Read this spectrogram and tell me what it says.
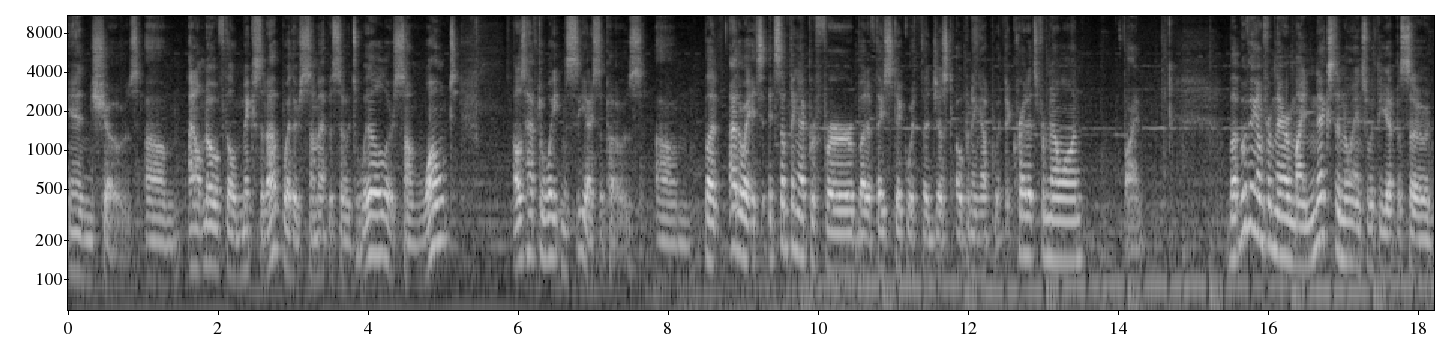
in shows. Um, I don't know if they'll mix it up, whether some episodes will or some won't. I'll just have to wait and see, I suppose. Um, but either way, it's, it's something I prefer, but if they stick with the just opening up with the credits from now on, fine. But moving on from there, my next annoyance with the episode,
